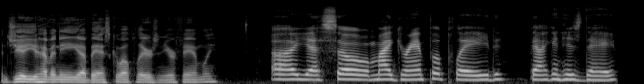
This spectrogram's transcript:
And Gia, you have any uh, basketball players in your family? Uh, yes. So my grandpa played back in his day,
